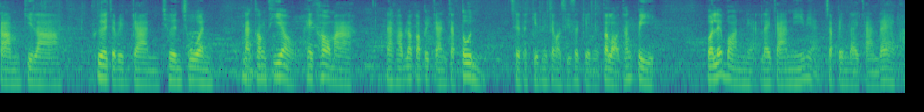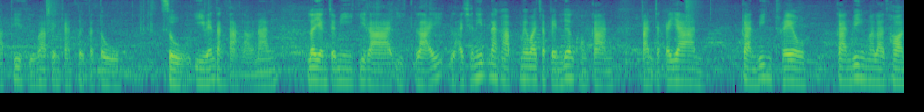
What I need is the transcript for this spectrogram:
กรรมกีฬาเพื่อจะเป็นการเชิญชวนนักท่องเที่ยวให้เข้ามานะครับแล้วก็เป็นการกระตุ้น เศรษฐกิจในจังหวัดศรีสะเกดเนี่ยตลอดทั้งปีวอลเลย์บอลเนี่ยรายการนี้เนี่ยจะเป็นรายการแรกครับที่ถือว่าเป็นการเปิดประตูสู่อีเวนต์ต่างๆ เหล่านั้น เรายังจะมีกีฬาอีกหลายหลายชนิดนะครับ ไม่ว่าจะเป็นเรื่องของการปั่นจักรยาน การวิ่งเทรล การวิ่งมาราธอน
